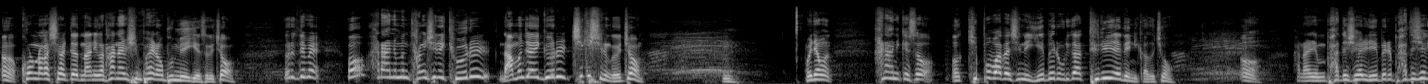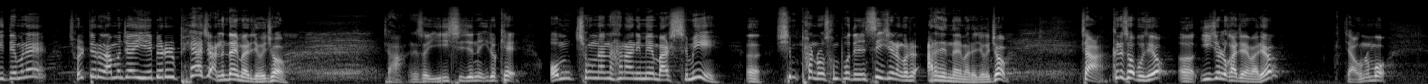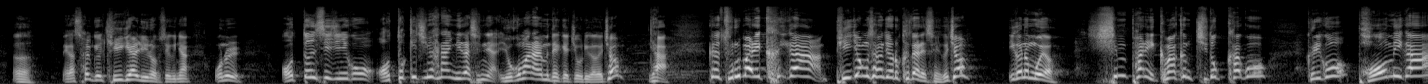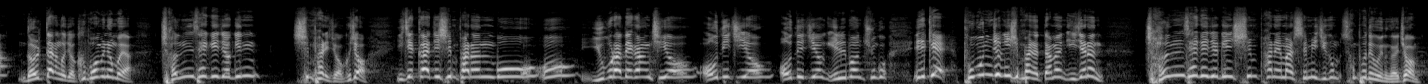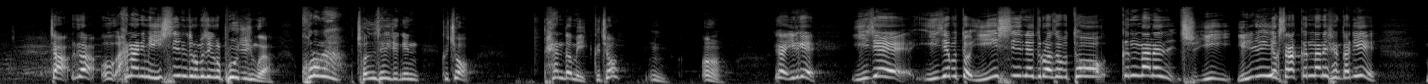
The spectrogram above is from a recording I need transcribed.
어, 코로나가 시작할 때난 이건 하나님의 심판이라고 분명히 얘기해서 그렇죠. 그렇기 때문에 어, 하나님은 당신의 교회를 남은 자의 교회를 지키시는 거죠. 음. 왜냐하면 하나님께서 어, 기뻐 받으시는 예배를 우리가 드려야 되니까 그렇죠. 어, 하나님 받으셔야 할 예배를 받으셨기 때문에 절대로 남은 자의 예배를 패하지 않는다 이 말이죠, 그렇죠. 자, 그래서 이 시즌은 이렇게 엄청난 하나님의 말씀이 어, 심판으로 선포되는 시즌이라는 것을 알아야 된다 이 말이죠, 그렇죠. 자, 그래서 보세요. 어, 2절로 가자 말이요. 자, 오늘 뭐 어, 내가 설교 길게 할 이유는 없어요. 그냥 오늘 어떤 시즌이고 어떻게 지금 하나님 일하시느냐 요거만 알면 되겠죠 우리가 그렇죠? 자, 그래서 두루마리 크기가 비정상적으로 크다 그랬어요. 그렇죠? 이거는 뭐요? 심판이 그만큼 지독하고 그리고 범위가 넓다는 거죠. 그 범위는 뭐야? 전 세계적인 심판이죠. 그죠? 이제까지 심판은 뭐, 어? 유브라 대강 지역, 어디 지역, 어디 지역, 일본, 중국, 이렇게 부분적인 심판이었다면 이제는 전 세계적인 심판의 말씀이 지금 선포되고 있는 거죠. 자, 그러니까 하나님이 이 시즌을 들어오면서 이걸 보여주신 거야. 코로나 전 세계적인 그쵸? 팬데믹 그쵸? 응. 어. 그러니까 이게 이제 이제부터 이 시즌에 들어와서부터 끝나는 이 인류의 역사가 끝나는 시간까지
